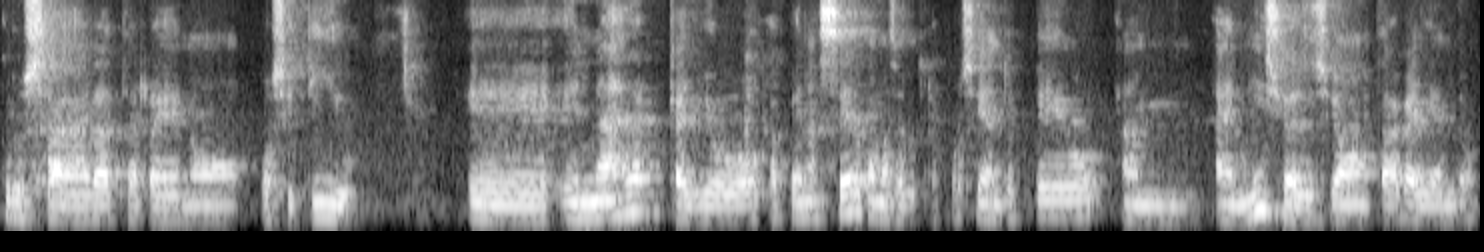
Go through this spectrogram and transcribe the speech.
cruzar a terreno positivo. Eh, el Nasdaq cayó apenas 0,03%, pero a inicio de sesión estaba cayendo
